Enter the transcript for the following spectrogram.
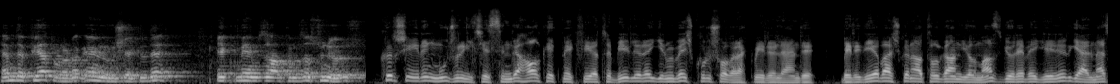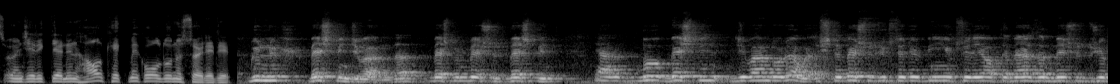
hem de fiyat olarak en uygun şekilde ekmeğimizi halkımıza sunuyoruz. Kırşehir'in Mucur ilçesinde halk ekmek fiyatı 1 lira 25 kuruş olarak belirlendi. Belediye Başkanı Atılgan Yılmaz göreve gelir gelmez önceliklerinin halk ekmek olduğunu söyledi. Günlük 5000 civarında, 5500, 5000 yani bu 5000 civarında oluyor ama işte 500 yükseliyor, 1000 yükseliyor, hatta bazen 500 düşüyor,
